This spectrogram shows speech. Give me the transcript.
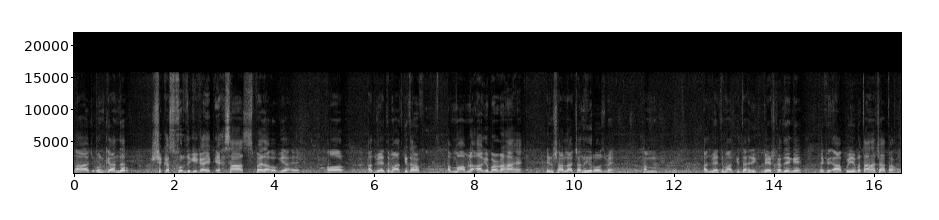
آج ان کے اندر شکست خوردگی کا ایک احساس پیدا ہو گیا ہے اور عدم اعتماد کی طرف اب معاملہ آگے بڑھ رہا ہے۔ انشاءاللہ چند ہی روز میں ہم عدم اعتماد کی تحریک پیش کر دیں گے۔ لیکن آپ کو یہ بتانا چاہتا ہوں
